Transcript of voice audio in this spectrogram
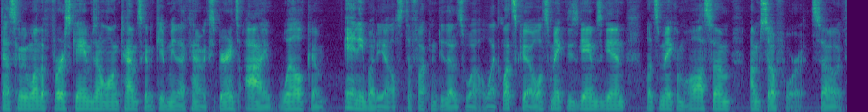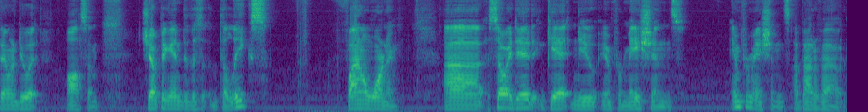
that's gonna be one of the first games in a long time. It's gonna give me that kind of experience. I welcome anybody else to fucking do that as well. Like, let's go. Let's make these games again. Let's make them awesome. I'm so for it. So if they want to do it, awesome. Jumping into the, the leaks, final warning. Uh, so I did get new informations, informations about Avowed.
